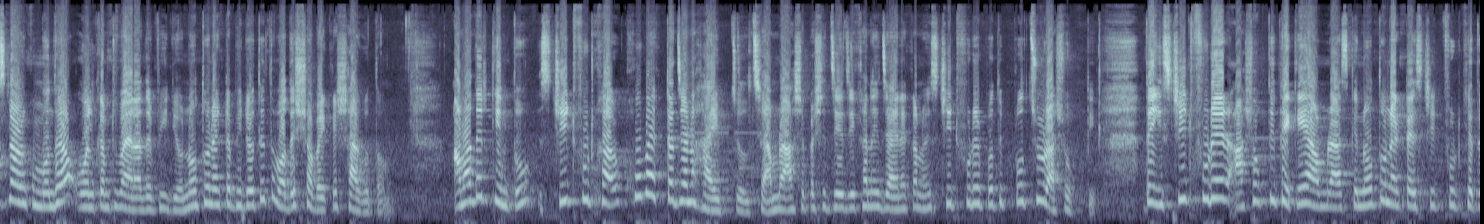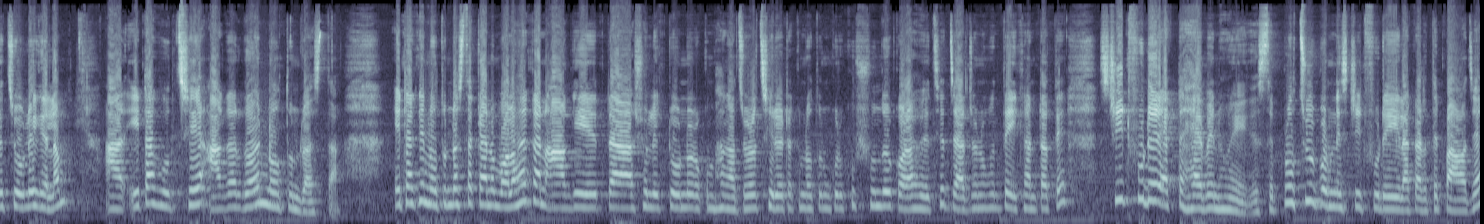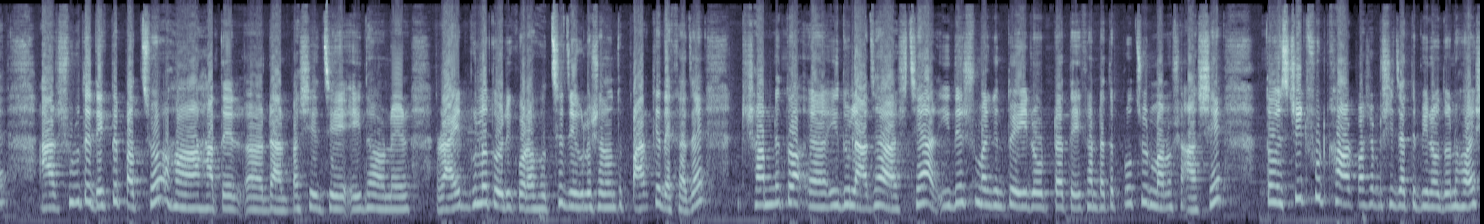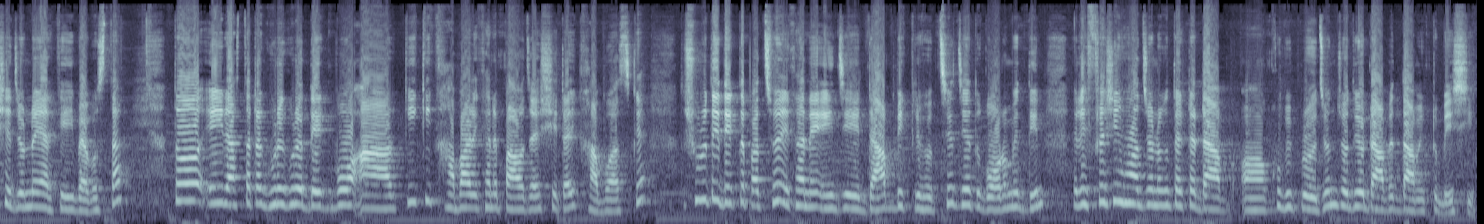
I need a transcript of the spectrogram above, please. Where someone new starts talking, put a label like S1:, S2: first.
S1: আসসালামু আলাইকুম বন্ধুরা welcome to my another video নতুন একটা ভিডিওতে তোমাদের সবাইকে স্বাগতম। আমাদের কিন্তু স্ট্রিট ফুড খাওয়ার খুব একটা যেন হাইপ চলছে। আমরা আশেপাশে যে যেখানে যাই না কেন স্ট্রিট ফুডের প্রতি প্রচুর আসক্তি। তো এই স্ট্রিট ফুডের আসক্তি থেকে আমরা আজকে নতুন একটা স্ট্রিট ফুড খেতে চলে গেলাম, আর এটা হচ্ছে আগারগাঁওয়ের নতুন রাস্তা। এটাকে নতুন রাস্তা কেন বলা হয়? কারণ আগে এটা আসলে একটু অন্যরকম ভাঙাচোরা ছিল, এটাকে নতুন করে খুব সুন্দর করা হয়েছে, যার জন্য কিন্তু এইখানটাতে স্ট্রিট ফুডের একটা হ্যাভেন হয়ে গেছে। প্রচুর পরিমাণে স্ট্রিট ফুড এই এলাকাটাতে পাওয়া যায়। আর শুরুতে দেখতে পাচ্ছ হাতের ডান পাশে যে এই ধরনের রাইডগুলো তৈরি করা হচ্ছে, যেগুলো সাধারণত পার্কে দেখা যায়। সামনে তো ঈদুল আজহা আসছে, আর ঈদের সময় কিন্তু এই রোডটাতে, এখানটাতে প্রচুর মানুষ আসে। তো স্ট্রিট ফুড খাওয়ার পাশাপাশি যাতে বিনোদন হয়, সেজন্যই আর কি এই ব্যবস্থা। তো এই রাস্তাটা ঘুরে ঘুরে দেখব, আর কি কি খাবার এখানে পাওয়া যায় সেটাই খাব আজকে। তো শুরুতেই দেখতে পাচ্ছ, এখানে এই যে ডাব বিক্রি হচ্ছে, যেহেতু গরমের দিন রিফ্রেশিং হওয়ার জন্য কিন্তু একটা ডাব খুবই প্রয়োজন, যদিও ডাবের দাম একটু বেশি।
